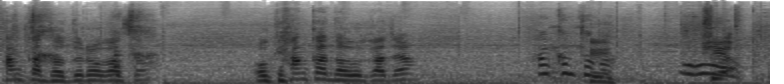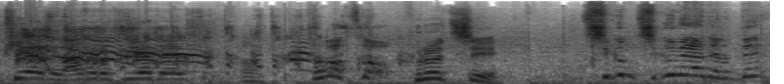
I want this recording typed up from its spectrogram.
한 칸 더 들어가서. 오케이 한 칸 더 가자. 한 칸 더 오케이. 가. 피해 피해야 돼. 나무로 피해야 돼. 어, 잡았어 그렇지. 지금 지금 해야 되는데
